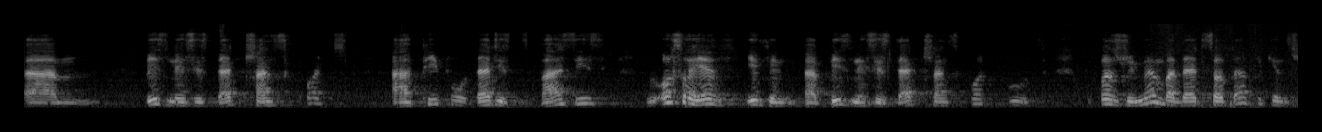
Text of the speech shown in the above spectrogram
um, businesses that transport uh, people, that is buses. We also have even uh, businesses that transport goods. Because remember that South Africans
